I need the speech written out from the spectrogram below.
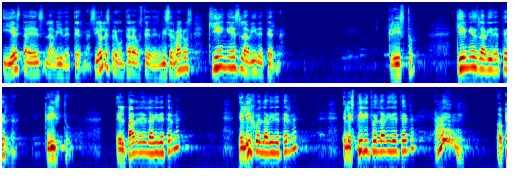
Y esta es la vida eterna. Si yo les preguntara a ustedes, mis hermanos, ¿quién es la vida eterna? Cristo. ¿Quién es la vida eterna? Cristo. ¿El Padre es la vida eterna? ¿El Hijo es la vida eterna? ¿El Espíritu es la vida eterna? Amén. Ok.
